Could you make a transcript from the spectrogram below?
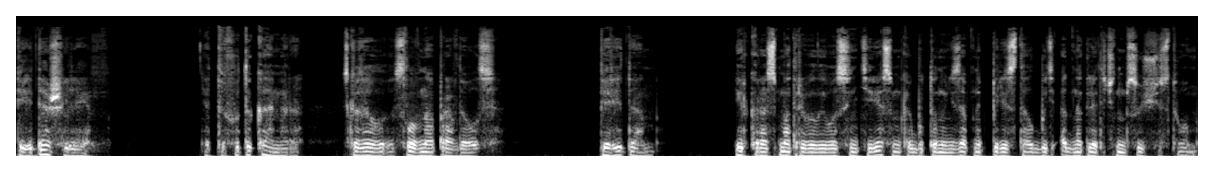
Передашь или... Это фотокамера, сказал, словно оправдывался. Передам. Ирка рассматривала его с интересом, как будто он внезапно перестал быть одноклеточным существом.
